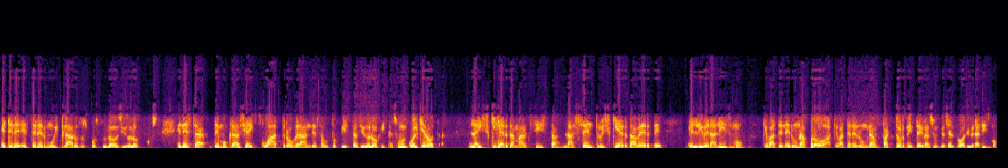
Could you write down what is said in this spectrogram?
es tener, es tener muy claros sus postulados ideológicos. En esta democracia hay cuatro grandes autopistas ideológicas, como en cualquier otra. La izquierda marxista, la centroizquierda verde, el liberalismo que va a tener una proa, que va a tener un gran factor de integración que es el nuevo liberalismo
